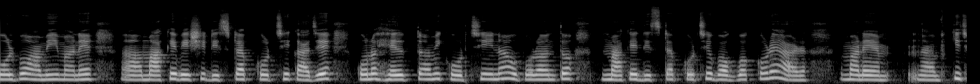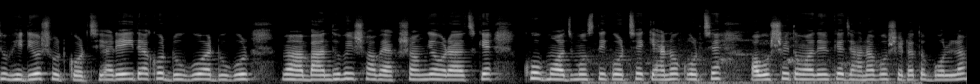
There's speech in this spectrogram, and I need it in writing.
বলব আমি মানে মাকে বেশি ডিস্টার্ব করছি কাজে। কোনো হেল্প তো আমি করছিই না, উপরন্ত মাকে ডিস্টার্ব করছি বক বক করে আর মানে কিছু ভিডিও শ্যুট করছি। আর এই দেখো ডুগু আর ডুগুর বান্ধবী সব একসঙ্গে ওরা আজকে খুব মজ মস্তি করছে। কেন করছে? অবশ্যই তোমাদেরকে জানাব, সেটা তো বললাম।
